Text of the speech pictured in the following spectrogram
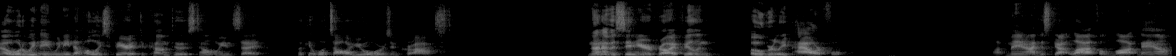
No, what do we need? We need the Holy Spirit to come to us, don't we, and say, Look at what's all yours in Christ. None of us in here are probably feeling overly powerful. Like, man, I just got life on lockdown.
